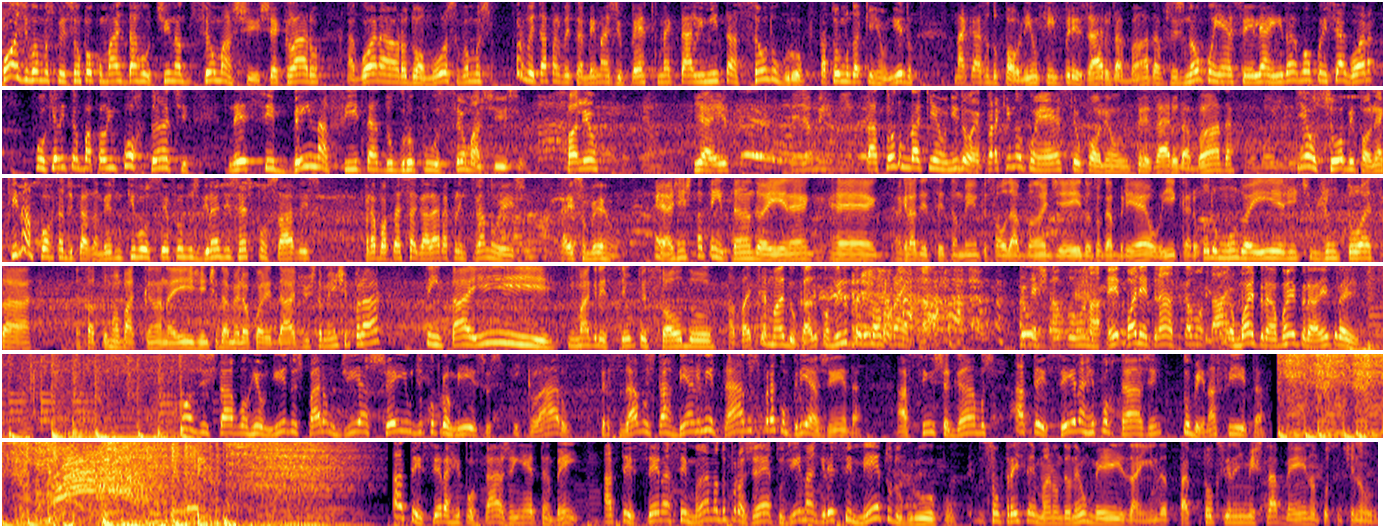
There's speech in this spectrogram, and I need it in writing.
Hoje vamos conhecer um pouco mais da rotina do seu machista. É claro, agora a hora do almoço, vamos aproveitar para ver também mais de perto como é que está a alimentação do grupo. Tá todo mundo aqui reunido na casa do Paulinho, que é empresário da banda. Vocês não conhecem ele ainda, vão conhecer agora, porque ele tem um papel importante nesse bem na fita do grupo Seu Machista. Paulinho, e aí? Seja bem-vindo. Tá todo mundo aqui reunido. Olha, para quem não conhece, o Paulinho é empresário da banda. E eu soube, Paulinho, aqui na porta de casa mesmo, que você foi um dos grandes responsáveis para botar essa galera para entrar no eixo. É isso mesmo? É, a gente está tentando aí, né? É, agradecer também o pessoal da Band aí, Dr. Gabriel, Ícaro, todo mundo aí, a gente juntou essa, essa turma bacana aí, gente da melhor qualidade, justamente para tentar aí emagrecer o pessoal do. Rapaz, de ser mal educado, convida o pessoal pra entrar. deixar o povo na. Ei, Pode entrar, fica à vontade. Vamos entrar, vamos entrar, entra aí. Todos estavam reunidos para um dia cheio de compromissos e, claro, precisavam estar bem alimentados para cumprir a agenda. Assim chegamos à terceira reportagem do Bem na Fita. A terceira reportagem é também a terceira semana do projeto de emagrecimento do grupo. São três semanas, não deu nem um mês ainda. Tá, tô conseguindo administrar bem, não tô sentindo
